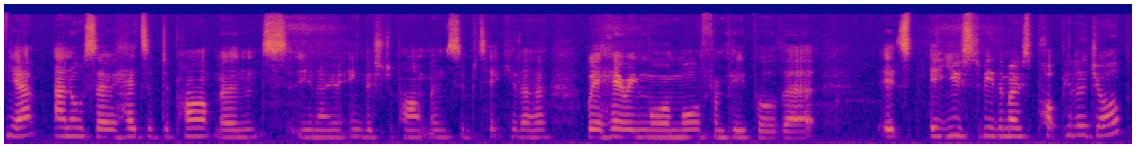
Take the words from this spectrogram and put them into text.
Yeah, and also heads of departments, you know, English departments in particular. We're hearing more and more from people that it's it used to be the most popular job,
